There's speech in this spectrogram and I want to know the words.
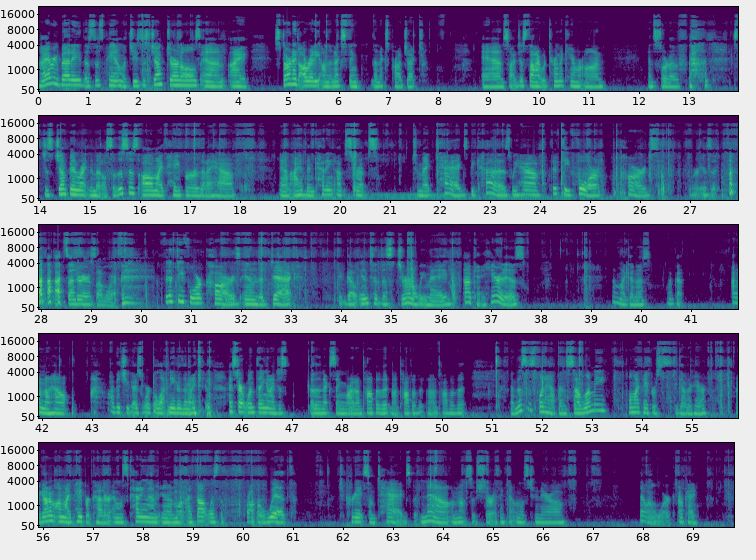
Hi everybody, this is Pam with Jesus Junk Journals and I started already on the next thing, the next project. And so I just thought I would turn the camera on and sort of just jump in right in the middle. So this is all my paper that I have and I have been cutting up strips to make tags because we have 54 cards where is it? it's under here somewhere. 54 cards in the deck that go into this journal we made. Okay, here it is. Oh my goodness. I've got, I don't know how, I bet you guys work a lot neater than I do. I start one thing and I just go to the next thing right on top of it, and on top of it, and on top of it. And this is what happens. So let me pull my papers together here. I got them on my paper cutter and was cutting them in what I thought was the proper width to create some tags, but now I'm not so sure. I think that one was too narrow. That one will work. Okay.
